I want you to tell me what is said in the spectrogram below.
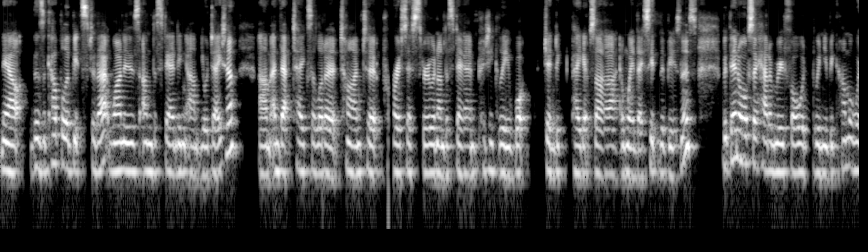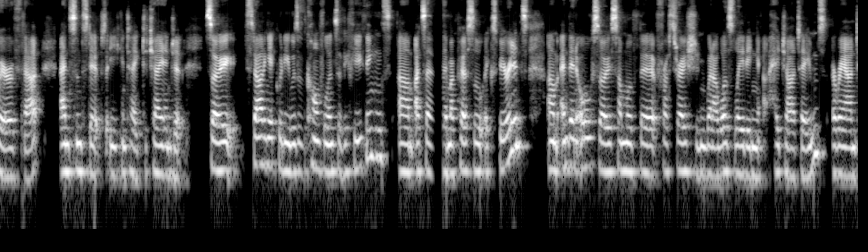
Now, there's a couple of bits to that. One is understanding um, your data, um, and that takes a lot of time to process through and understand, particularly what gender pay gaps are and where they sit in the business, but then also how to move forward when you become aware of that and some steps that you can take to change it. So, starting Equidi was a confluence of a few things. Um, I'd say my personal experience, um, and then also some of the frustration when I was leading HR teams around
